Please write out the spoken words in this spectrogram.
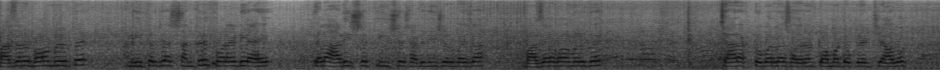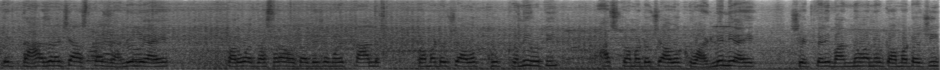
बाजारभाव मिळतोय. आणि इतर ज्या संकरित व्हरायटी आहे त्याला अडीचशे तीनशे साडेतीनशे रुपयाचा बाजारभाव मिळतोय. चार ऑक्टोबरला साधारण टोमॅटो प्लेटची आवक एक दहा हजाराच्या आसपास झालेली आहे. परवा दसरा होता त्याच्यामुळे काल टोमॅटोची आवक खूप कमी होती. आज टोमॅटोची आवक वाढलेली आहे. शेतकरी बांधवांनो टोमॅटोची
